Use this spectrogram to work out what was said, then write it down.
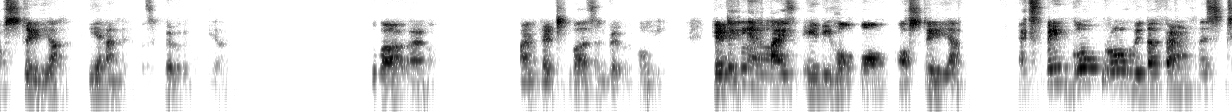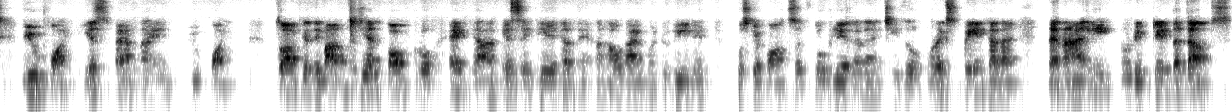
ऑस्ट्रेलिया ये 100% पेपर हो गया दोबारा बताएगा 100% पेपर होगी critically analyze AD Hope on Australia. Explain GoPro with the feminist viewpoint. Yes, feminine viewpoint. तो आपके दिमाग में यार GoPro है क्या? कैसे क्लियर करते हैं? How I'm going to read it? उसके कॉन्सेप्ट को क्लियर करना है चीज़ों को एक्सप्लेन करना है. Then I need to dictate the terms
